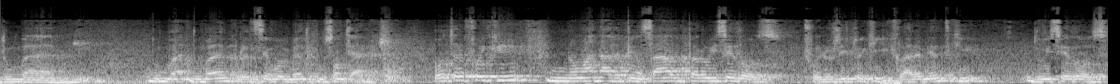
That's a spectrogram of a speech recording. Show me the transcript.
de uma de uma, de âncora de desenvolvimento como são termas. Outra foi que não há nada pensado para o IC12. Foi-nos dito aqui claramente que do IC12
